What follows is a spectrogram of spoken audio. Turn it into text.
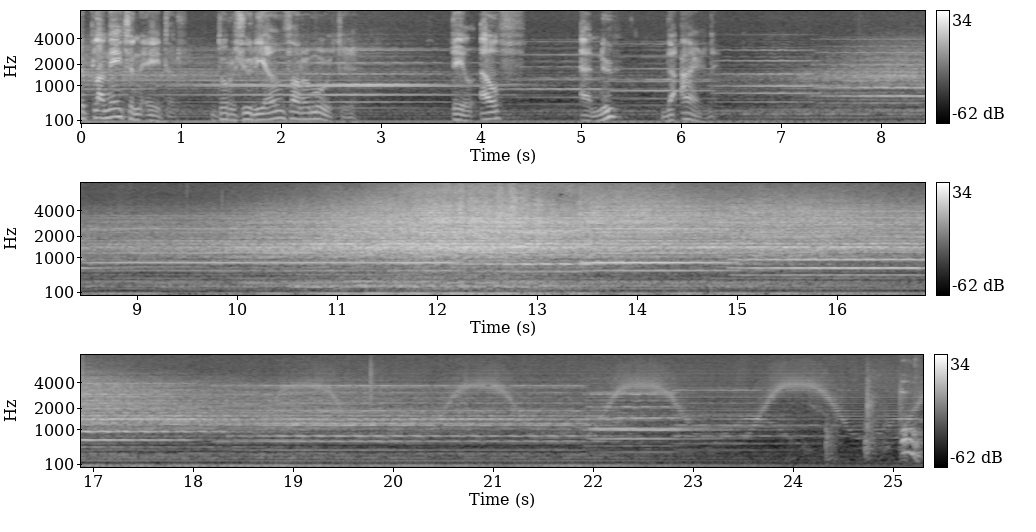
De Planeteneter door Julien van Remoerte. Deel 11 en nu de aarde. Oh,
